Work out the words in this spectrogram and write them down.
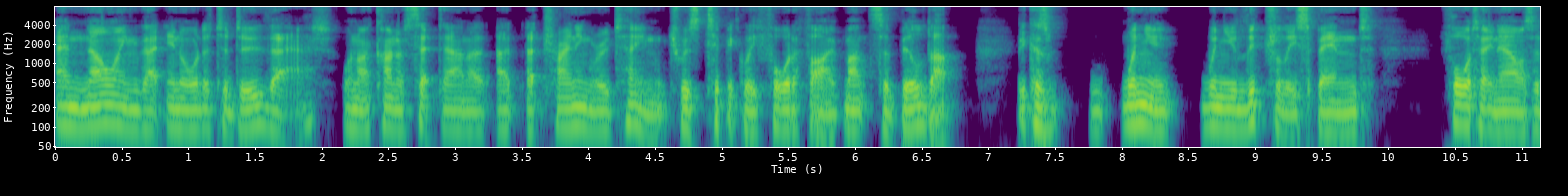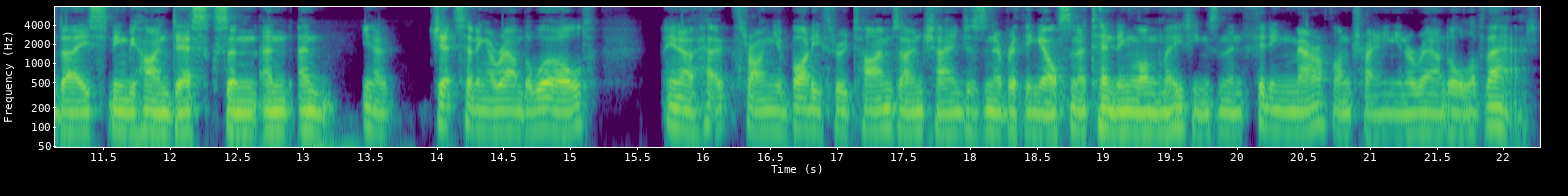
and knowing that in order to do that, when I kind of set down a, a, a training routine, which was typically four to five months of build up, because when you, when you literally spend 14 hours a day sitting behind desks and, and, and, you know, jet setting around the world, you know, throwing your body through time zone changes and everything else and attending long meetings and then fitting marathon training in around all of that.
